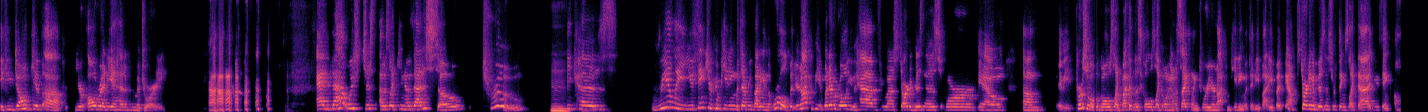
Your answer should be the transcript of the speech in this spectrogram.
If you don't give up, you're already ahead of the majority. and that was just, I was like, you know, that is so true mm. because really you think you're competing with everybody in the world, but you're not competing, whatever goal you have, if you want to start a business or, you know, um, maybe personal goals like bucket list goals like going on a cycling tour you're not competing with anybody. But you know starting a business or things like that you think oh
